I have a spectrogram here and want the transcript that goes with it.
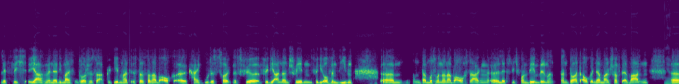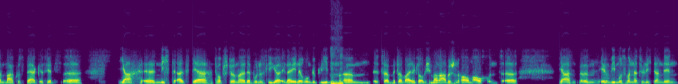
letztlich, ja, wenn er die meisten Torschüsse abgegeben hat, ist das dann aber auch äh, kein gutes Zeugnis für, für die anderen Schweden, für die Offensiven. Ähm, da muss man dann aber auch sagen, äh, letztlich von wem will man dann dort auch in der Mannschaft erwarten. Ja. Äh, Markus Berg ist jetzt äh, ja äh, nicht als der Topstürmer der Bundesliga in Erinnerung geblieben. Mhm. Ähm, ist ja mittlerweile, glaube ich, im arabischen Raum auch und äh, ja, ähm, irgendwie muss man natürlich dann den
